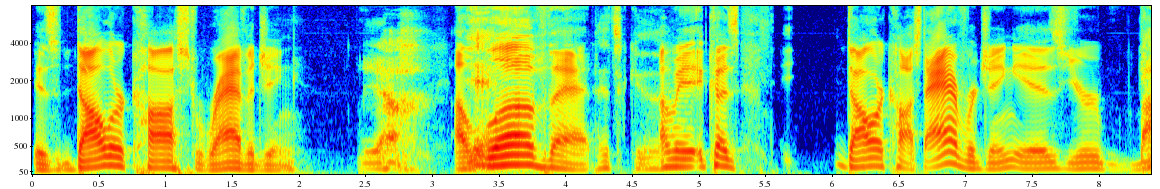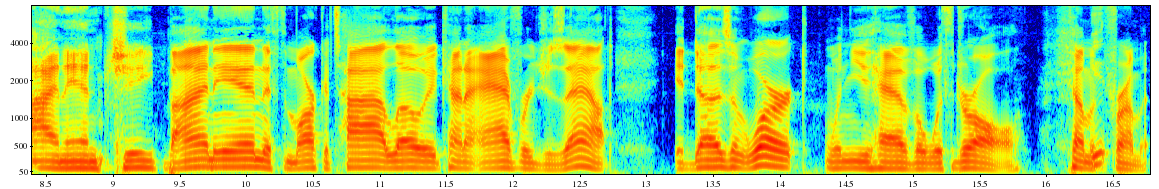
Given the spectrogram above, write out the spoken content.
is dollar cost ravaging. Yeah. I love that. That's good. I mean, because dollar cost averaging is you're Buying in cheap. buying in if the market's high, low, it kind of averages out. It doesn't work when you have a withdrawal coming It- from it.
